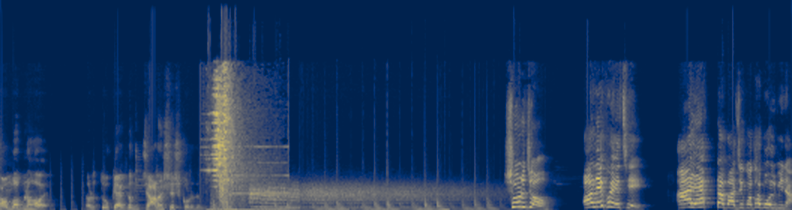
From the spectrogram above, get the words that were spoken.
সম্ভব না হয়, তাহলে তোকে একদম জানা শেষ করে দেবো। সূর্য অনেক হয়েছে। আর একটা বাজে কথা বলবি না।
